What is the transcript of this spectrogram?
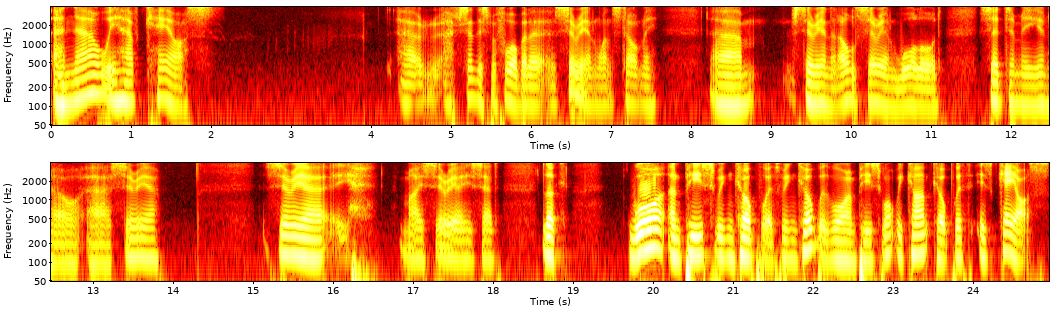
And now we have chaos. Uh, I've said this before, but a, a Syrian once told me, um, Syrian, an old Syrian warlord, said to me, you know, uh, Syria, Syria, my Syria, he said, look, War and peace we can cope with. We can cope with war and peace. What we can't cope with is chaos.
